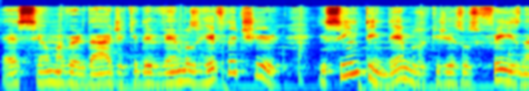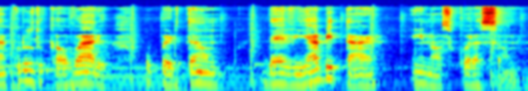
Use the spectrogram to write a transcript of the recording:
Essa é uma verdade que devemos refletir, e se entendemos o que Jesus fez na cruz do Calvário, o perdão deve habitar em nosso coração.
